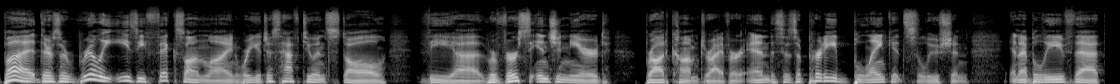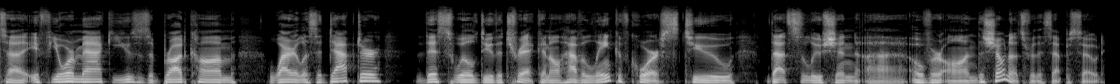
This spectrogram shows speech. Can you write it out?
But there's a really easy fix online where you just have to install the uh, reverse engineered Broadcom driver. And this is a pretty blanket solution. And I believe that uh, if your Mac uses a Broadcom wireless adapter, this will do the trick. And I'll have a link, of course, to that solution uh, over on the show notes for this episode.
